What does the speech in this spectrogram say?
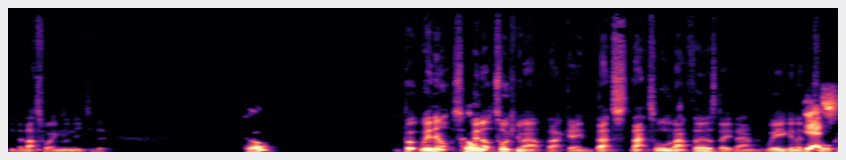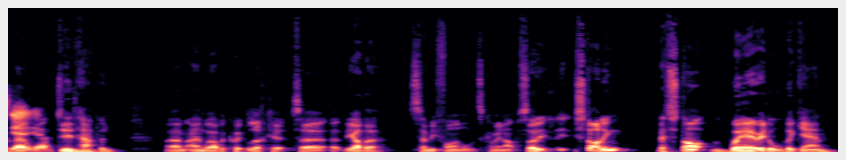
you know that's what England need to do. Cool. But we're not cool. we're not talking about that game. That's that's all about Thursday, Dan. We're going to yes, talk about yeah, yeah. what did happen, um, and we'll have a quick look at uh, at the other semi final that's coming up. So starting, let's start where it all began.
